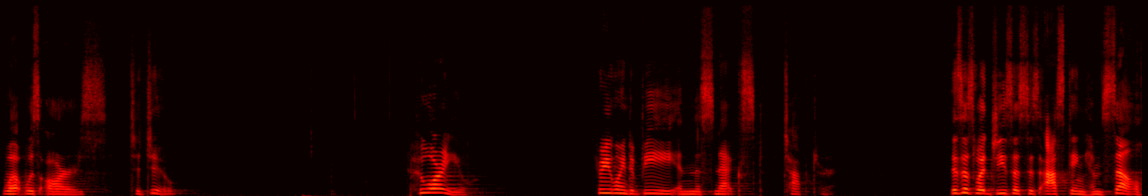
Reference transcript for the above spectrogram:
what was ours to do. Who are you? Who are you going to be in this next chapter? This is what Jesus is asking himself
